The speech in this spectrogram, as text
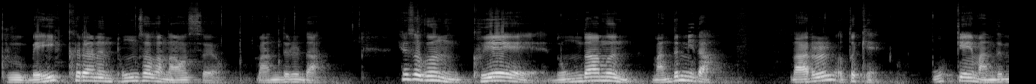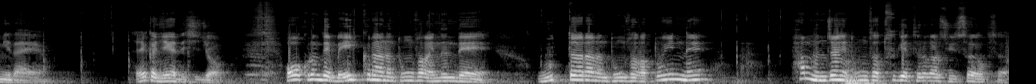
그 make라는 동사가 나왔어요. 만들다. 해석은 그의 농담은 만듭니다. 나를 어떻게 웃게 만듭니다예요. 자, 여기까지 이해가 되시죠? 어, 그런데 make라는 동사가 있는데 웃다라는 동사가 또 있네? 한 문장에 동사 두 개 들어갈 수 있어요, 없어요?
